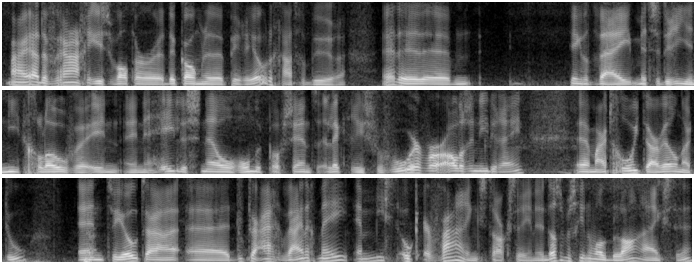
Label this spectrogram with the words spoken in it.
Maar ja, de vraag is wat er de komende periode gaat gebeuren. Hè, de, ik denk dat wij met z'n drieën niet geloven in een hele snel 100% elektrisch vervoer voor alles en iedereen. Uh, maar het groeit daar wel naartoe. En Toyota uh, doet daar eigenlijk weinig mee en mist ook ervaring straks erin. En dat is misschien nog wel het belangrijkste.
